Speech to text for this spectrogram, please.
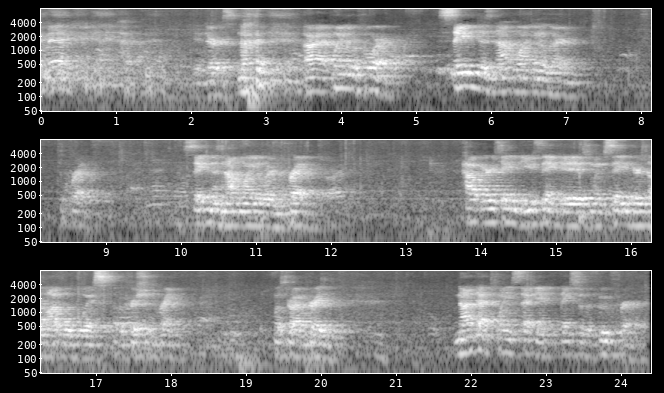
Amen. Getting nervous. All right, point number four. Satan does not want you to learn to pray. Satan does not want you to learn to pray. How irritating do you think it is when Satan hears the audible voice of a Christian praying? Let's drive him crazy. Not that 20 second thanks for the food prayer.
